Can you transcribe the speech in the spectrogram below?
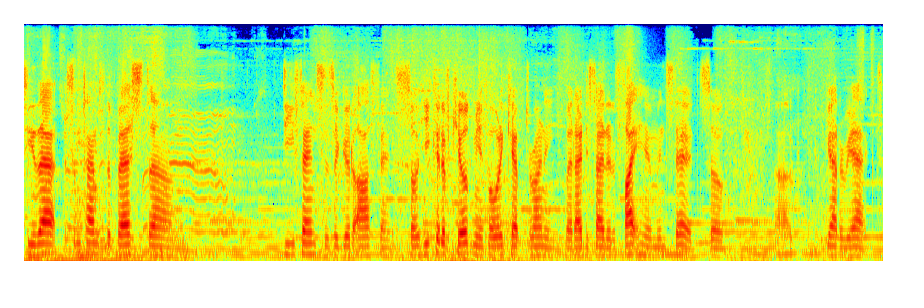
See that? Sometimes the best um, defense is a good offense. So he could have killed me if I would have kept running, but I decided to fight him instead. So uh, gotta react.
